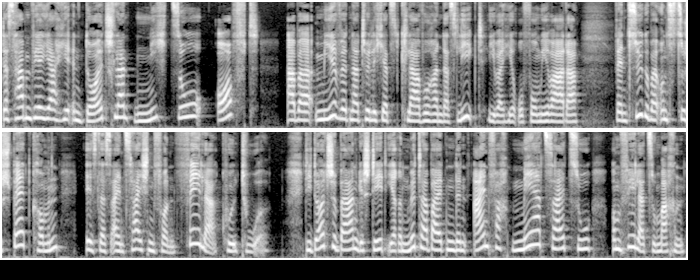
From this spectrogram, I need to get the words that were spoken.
Das haben wir ja hier in Deutschland nicht so oft. Aber mir wird natürlich jetzt klar, woran das liegt, lieber Hirofumi Wada. Wenn Züge bei uns zu spät kommen, ist das ein Zeichen von Fehlerkultur. Die Deutsche Bahn gesteht ihren Mitarbeitenden einfach mehr Zeit zu, um Fehler zu machen.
